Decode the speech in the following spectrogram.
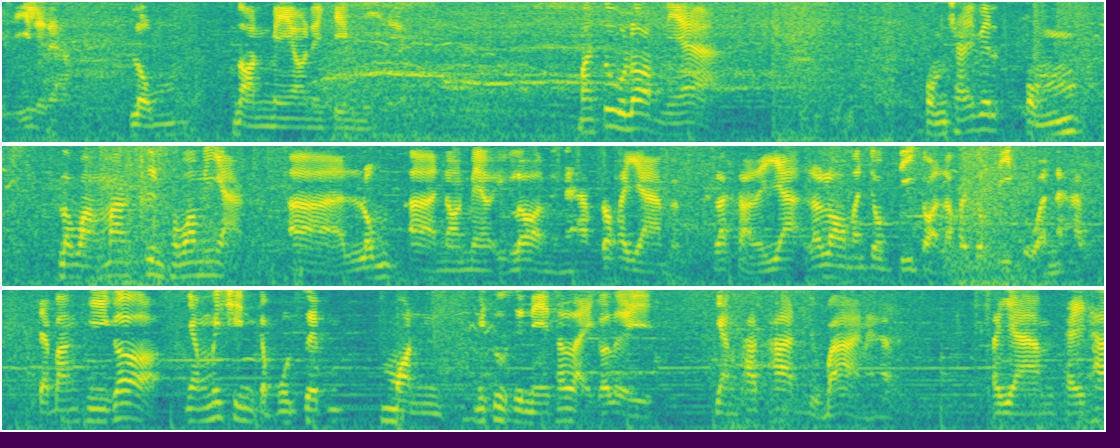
มนี้เลยนะครับ ล้มนอนแมวในเกมนี้ มาสู้รอบเนี้ย ผมใช้เวลผมระวังมากขึ้น เพราะว่าไม่อยากอ่าล้มอ่านอนแมวอีกรอบหนึ่งนะครับ ก็พยายามแบบรักษาระยะ แล้วรอมันโจมตีก่อนแล้วค่อยโจมตีสวนนะครับ แต่บางทีก็ยังไม่ชินกับมูเซฟมอนมิซูซิเนะเท่าไหร่ก็เลยยังพลาดพลาดอยู่บ้างนะครับ พยายามใช้ท่า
